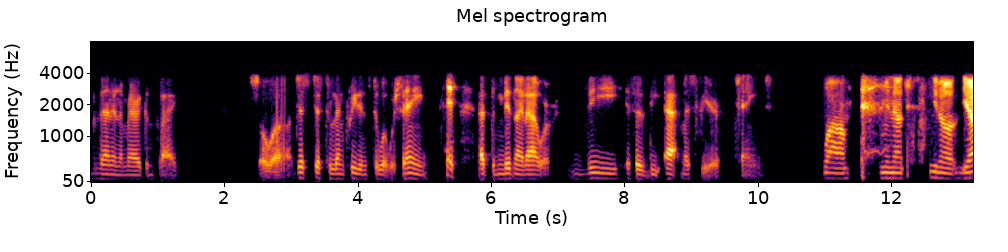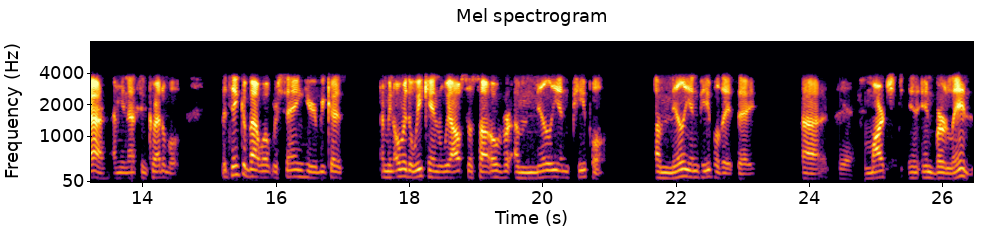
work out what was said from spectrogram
than an American flag. So uh, just just to lend credence to what we're saying, at the midnight hour, the it says the atmosphere changed. Wow. I mean that's you know, yeah, I mean that's incredible. But think about what we're saying here because, I mean, over the weekend, we also saw over a million people, a million people, they say, uh, yes. marched in, in Berlin.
